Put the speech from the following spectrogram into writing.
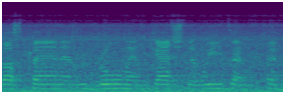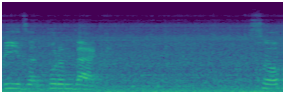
dustpan and broom and catch the weeds and uh, beads and put them back. So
